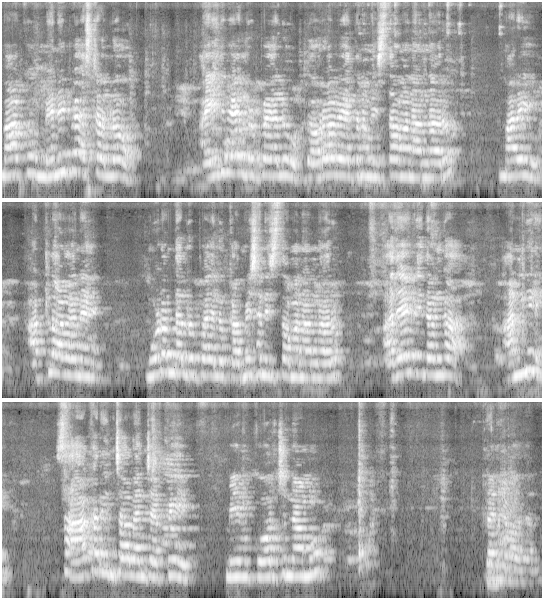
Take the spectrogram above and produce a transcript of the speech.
మాకు మేనిఫెస్టోలో ఐదు వేల రూపాయలు గౌరవ వేతనం ఇస్తామని అన్నారు. మరి అట్లాగనే మూడు వందల రూపాయలు కమిషన్ ఇస్తామని అన్నారు. అదేవిధంగా అన్నీ సహకరించాలని చెప్పి మేము కోరుచున్నాము. ధన్యవాదాలు.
